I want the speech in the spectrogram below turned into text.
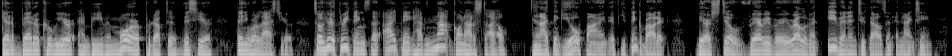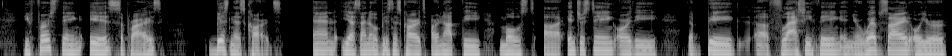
get a better career and be even more productive this year than you were last year. So here are three things that I think have not gone out of style. And I think you'll find, if you think about it, they are still very, very relevant even in 2019. The first thing is surprise business cards. And yes, I know business cards are not the most uh, interesting or the the big uh, flashy thing in your website or your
